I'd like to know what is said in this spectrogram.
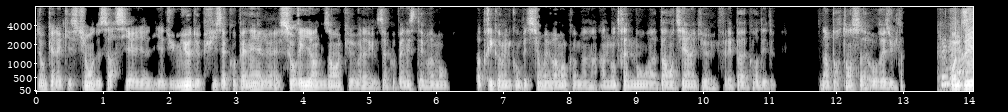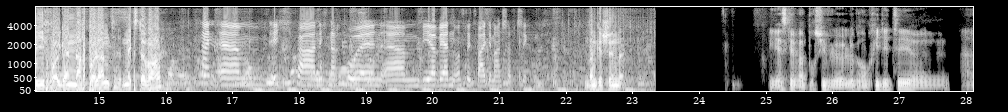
Donc à la question de savoir s'il y, y a du mieux depuis Zakopane, elle, elle sourit en disant que voilà, Zakopane c'était vraiment pas pris comme une compétition, mais vraiment comme un, un entraînement à part entière et qu'il fallait pas accorder de- d'importance aux résultats. Und sie folgen nach Poland nächste Woche? Nein, ähm, ich fahre nicht nach Polen. Ähm, wir werden unsere zweite Mannschaft schicken. Dankeschön. Et est-ce qu'elle va poursuivre le, le Grand Prix d'été euh, à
